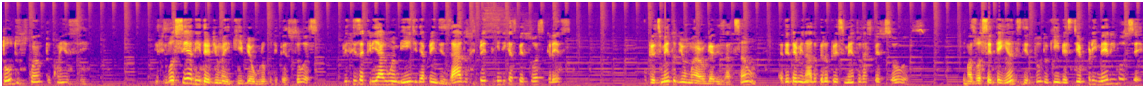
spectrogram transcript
todos quanto conheci. E se você é líder de uma equipe ou grupo de pessoas, precisa criar um ambiente de aprendizado se pretende que as pessoas cresçam. O crescimento de uma organização é determinado pelo crescimento das pessoas. Mas você tem, antes de tudo, que investir primeiro em você.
